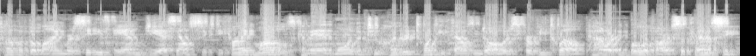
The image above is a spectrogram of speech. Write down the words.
top-of-the-line Mercedes-AMG SL 65 models command more than $220,000 for V12 power and boulevard supremacy.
